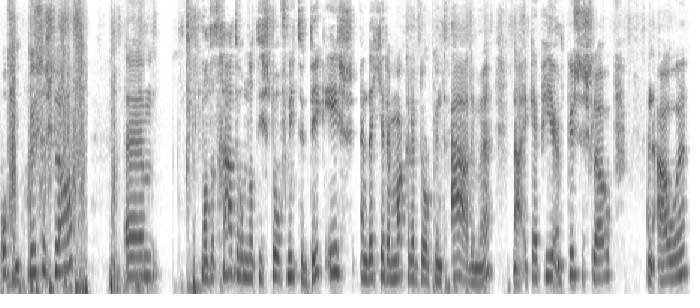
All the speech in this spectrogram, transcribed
of een kussensloop. Ehm, want het gaat erom dat die stof niet te dik is en dat je er makkelijk door kunt ademen. Nou, ik heb hier een kussensloop, een oude.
